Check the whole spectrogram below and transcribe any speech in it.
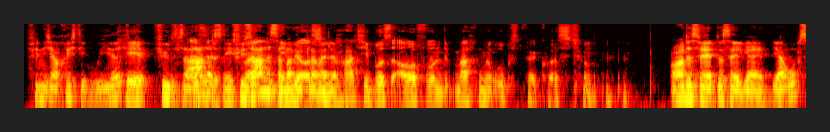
Finde ich auch richtig weird. Okay. Physalis, also Physalis aber wir mittlerweile. Aus dem Partybus auf und machen eine Obstverkostung. Oh, das wäre das wär geil. Ja, Obst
